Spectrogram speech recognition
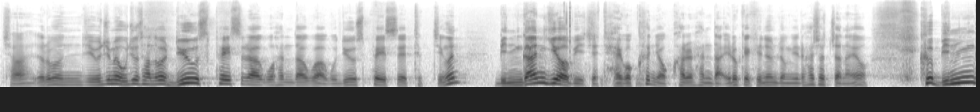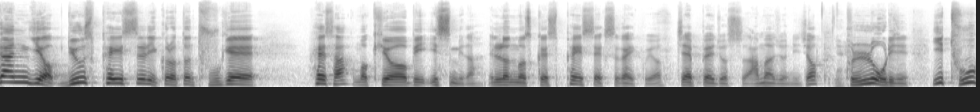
자, 여러분 이제 요즘에 우주 산업을 뉴 스페이스라고 한다고 하고 뉴 스페이스의 특징은 민간 기업이 이제 대거 큰 역할을 한다 이렇게 개념 정리를 하셨잖아요. 그 민간 기업 뉴 스페이스를 이끌었던 두 개 회사 뭐 기업이 있습니다. 일론 머스크의 스페이스X가 있고요. 제프 베조스 아마존이죠. 블루 오리진 이 두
